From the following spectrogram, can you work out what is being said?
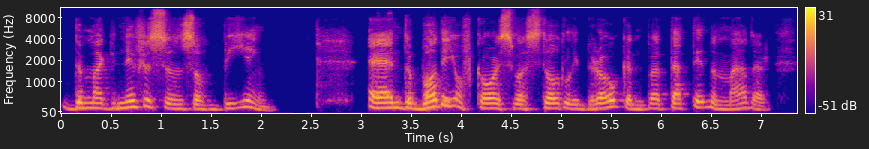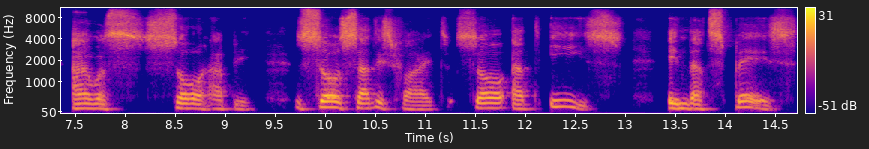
the magnificence of being and the body, of course, was totally broken, but that didn't matter. I was so happy, so satisfied, so at ease in that space.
